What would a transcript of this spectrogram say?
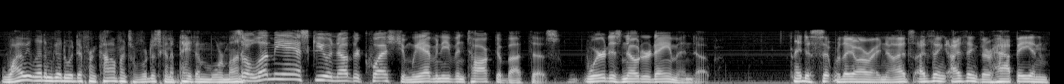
Why we let them go to a different conference where we're just going to pay them more money? So let me ask you another question. We haven't even talked about this. Where does Notre Dame end up? they just sit where they are right now. That's I think I think they're happy, and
